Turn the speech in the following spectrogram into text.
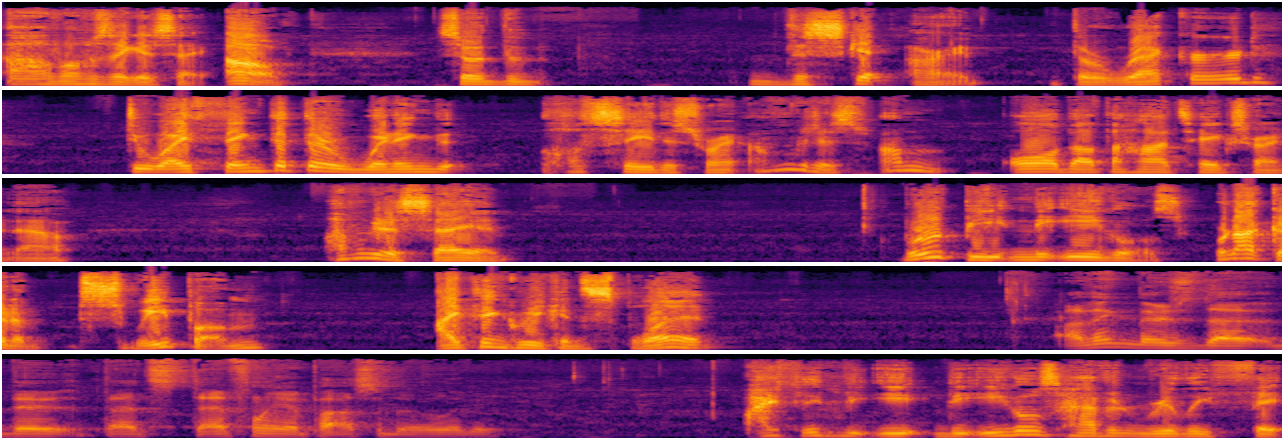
oh, what was I going to say? Oh, so the the skip. All right, the record. Do I think that they're winning? The, I'll say this right. I'm gonna. I'm all about the hot takes right now. I'm gonna say it. We're beating the Eagles. We're not gonna sweep them. I think we can split. I think there's that there, that's definitely a possibility. I think the the Eagles haven't really fa-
